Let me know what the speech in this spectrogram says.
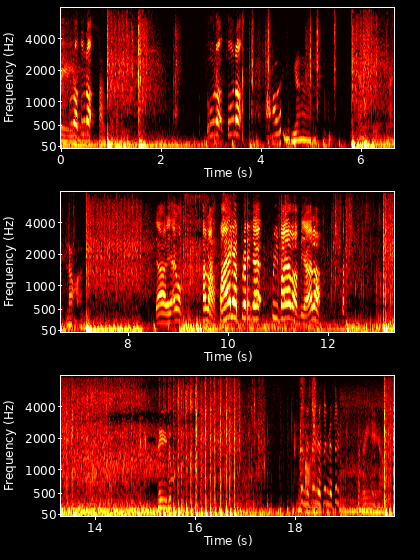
뚫어 뚫어 아, 뚫어 뚫어 nào mà dạ đấy anh còn hay là phải là play đấy free fire mà phải là đi đúng. Xin mình xin mình xin mình xin cái này à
